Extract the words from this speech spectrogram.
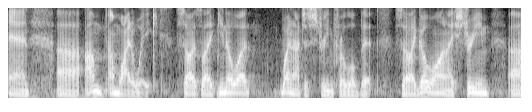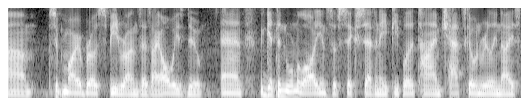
and uh, I'm I'm wide awake. So I was like, you know what? Why not just stream for a little bit? So I go on, I stream um, Super Mario Bros. speed runs as I always do. And we get the normal audience of six, seven, eight people at a time. Chat's going really nice.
